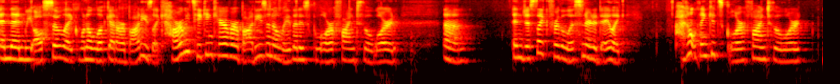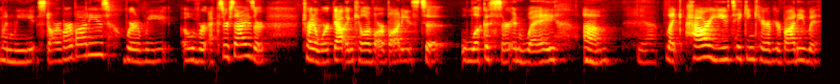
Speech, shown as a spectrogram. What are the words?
and then we also like want to look at our bodies like how are we taking care of our bodies in a way that is glorifying to the Lord? Um, and just like for the listener today, like I don't think it's glorifying to the Lord when we starve our bodies, where we over exercise or try to work out and kill our bodies to look a certain way. Um, Yeah. like, how are you taking care of your body with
